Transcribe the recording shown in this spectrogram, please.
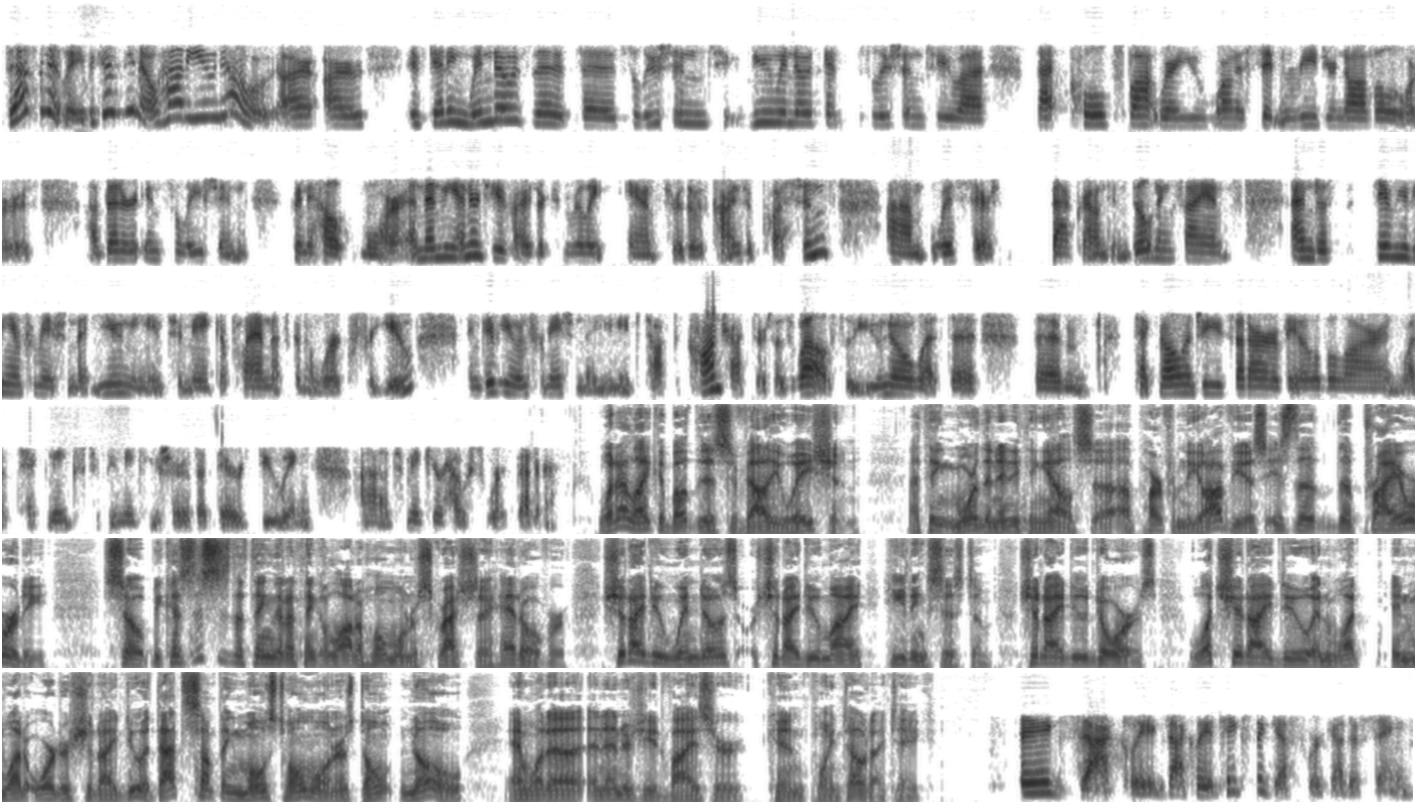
definitely, because you know, how do you know? Are are is getting Windows the the solution to new Windows get the solution to uh, that cold spot where you want to sit and read your novel, or is a better insulation going to help more? And then the energy advisor can really answer those kinds of questions um, with their background in building science and just give you the information that you need to make a plan that's going to work for you and give you information that you need to talk to contractors as well so you know what the, the um, technologies that are available are and what techniques to be making sure that they're doing uh, to make your house work better. What I like about this evaluation I think more than anything else, uh, apart from the obvious, is the, the priority. So, because this is the thing that I think a lot of homeowners scratch their head over. Should I do windows or should I do my heating system? Should I do doors? What should I do and what in what order should I do it? That's something most homeowners don't know and what a, an energy advisor can point out, I take. Exactly, exactly. It takes the guesswork out of things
